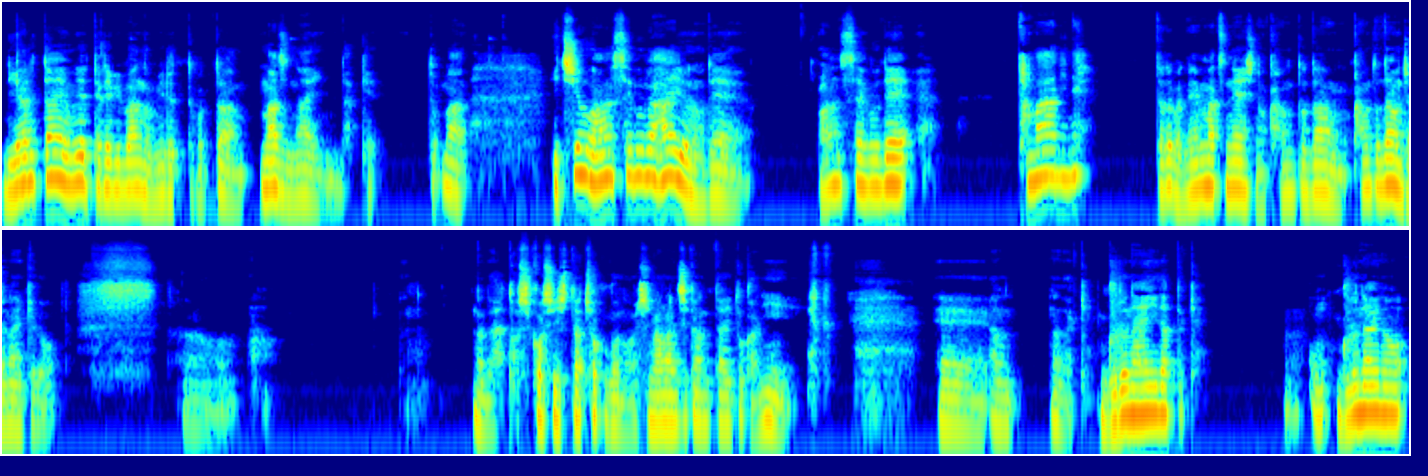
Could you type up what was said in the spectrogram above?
リアルタイムでテレビ番組を見るってことはまずないんだけど、まあ、一応ワンセグが入るので、ワンセグで、たまにね、例えば年末年始のカウントダウン、カウントダウンじゃないけど、なんだ、年越しした直後の暇な時間帯とかに えー、あの、なんだっけ、グルナイだったっけ？グルナイの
